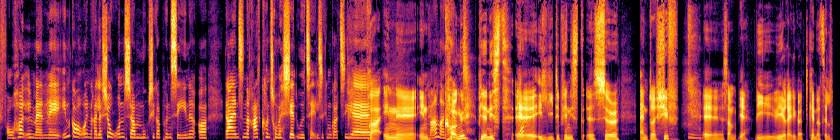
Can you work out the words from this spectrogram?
forhold, man øh, indgår i en relation som musiker på en scene, og der er en sådan ret kontroversiel udtalelse, kan man godt sige. Af, fra en, øh, en Meget, meget kongepianist, Ja. øh, elitepianist, øh, Sir André Schiff, Mm. øh, som ja, vi, vi rigtig godt kender til,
